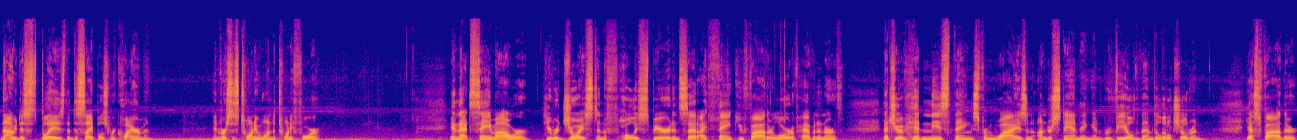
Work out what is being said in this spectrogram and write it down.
Now he displays the disciples' requirement in verses 21 to 24. In that same hour, he rejoiced in the Holy Spirit and said, I thank you, Father, Lord of heaven and earth, that you have hidden these things from wise and understanding and revealed them to little children. Yes, Father,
